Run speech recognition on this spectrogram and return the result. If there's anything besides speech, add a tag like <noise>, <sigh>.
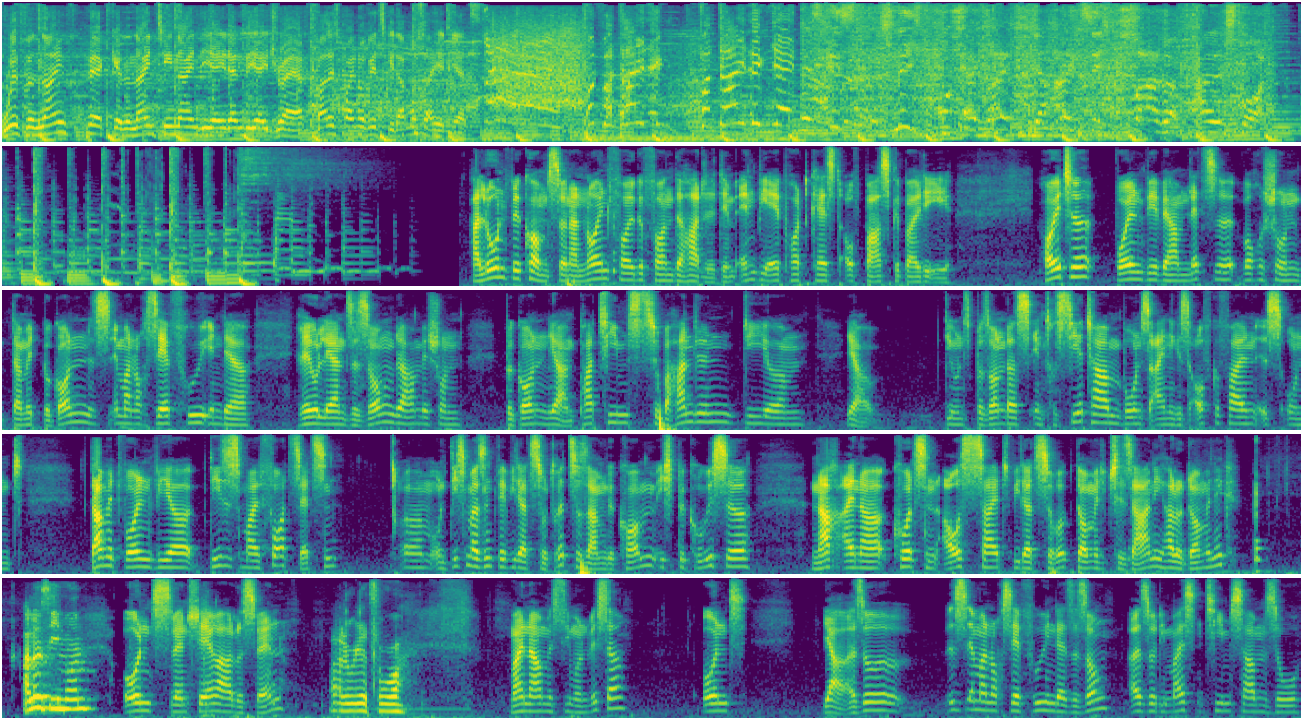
with the ninth pick in the 1998 NBA Draft. Ball ist bei Nowitzki, da muss er hin jetzt. Und verteidigen! Verteidigen jetzt! Es ist schlicht und ergreifend der einzig wahre Hallensport. Hallo und willkommen zu einer neuen Folge von The Huddle, dem NBA-Podcast auf basketball.de. Heute wollen wir, wir haben letzte Woche schon damit begonnen, es ist immer noch sehr früh in der regulären Saison, da haben wir schon begonnen, ja, ein paar Teams zu behandeln, die, ähm, ja, die uns besonders interessiert haben, wo uns einiges aufgefallen ist und damit wollen wir dieses Mal fortsetzen. Ähm, und diesmal sind wir wieder zu dritt zusammengekommen. Ich begrüße nach einer kurzen Auszeit wieder zurück Dominik Cesani. Hallo Dominik. Hallo Simon. Und Sven Scherer. Hallo Sven. Hallo ihr zwei. Mein Name ist Simon Wisser. Und ja, also es ist immer noch sehr früh in der Saison. Also die meisten Teams haben so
